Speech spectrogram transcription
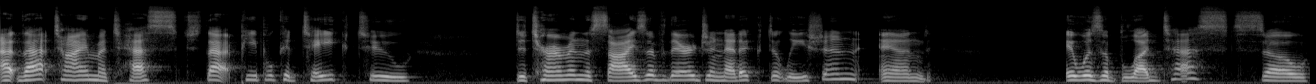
at that time a test that people could take to determine the size of their genetic deletion and it was a blood test so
